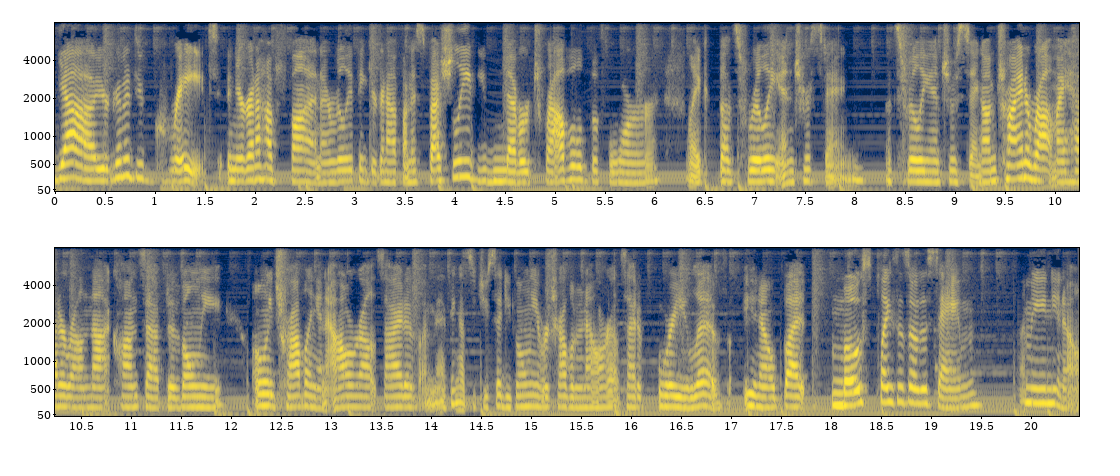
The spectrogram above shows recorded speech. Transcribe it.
yeah, you're going to do great and you're going to have fun. I really think you're going to have fun, especially if you've never traveled before. Like, that's really interesting. That's really interesting. I'm trying to wrap my head around that concept of only only traveling an hour outside of I mean I think that's what you said you've only ever traveled an hour outside of where you live you know but most places are the same I mean, you know,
